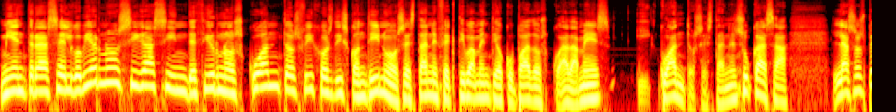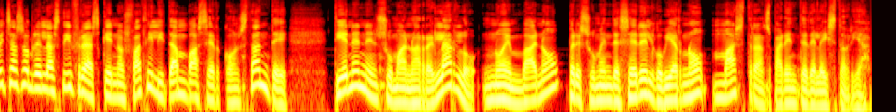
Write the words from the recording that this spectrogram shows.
Mientras el gobierno siga sin decirnos cuántos fijos discontinuos están efectivamente ocupados cada mes y cuántos están en su casa, la sospecha sobre las cifras que nos facilitan va a ser constante. Tienen en su mano arreglarlo. No en vano presumen de ser el gobierno más transparente de la historia.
